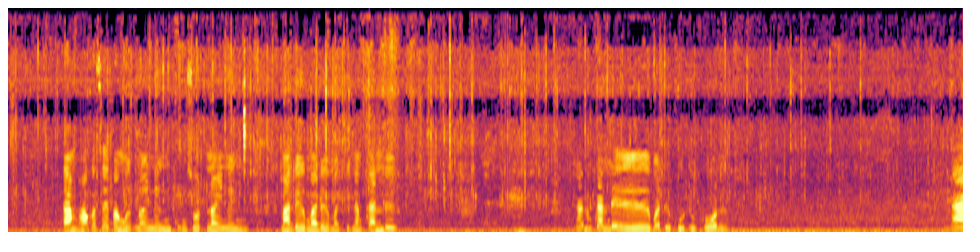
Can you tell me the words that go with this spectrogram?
ๆตามเฮาก็ใส่ปลาหมึกน้อยหนึ่งกุ้งสดน้อยหนึ่งมาเดิมมาเดิมมากินน้ำกันเด้อทานน้ำกันเด้อมาทุกผู้ทุกคนฮะ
